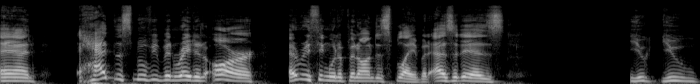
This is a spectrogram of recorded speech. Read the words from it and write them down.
and had this movie been rated R, everything would have been on display. But as it is, you you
